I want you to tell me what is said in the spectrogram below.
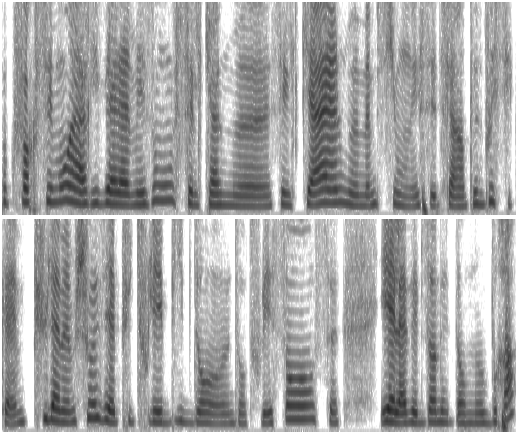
Donc forcément, arriver à la maison, c'est le calme, euh, c'est le calme. Même si on essaie de faire un peu de bruit, c'est quand même plus la même chose. Il n'y a plus tous les bips dans, tous les sens. Et elle avait besoin d'être dans nos bras.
